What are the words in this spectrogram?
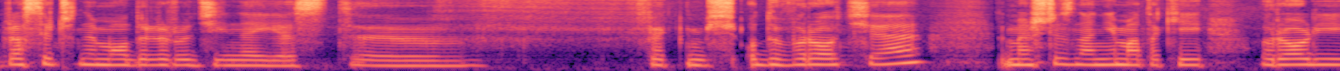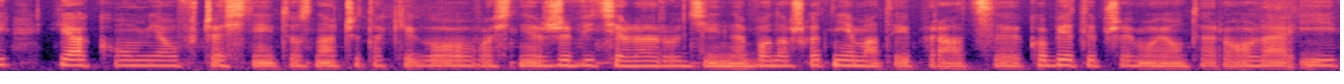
klasyczny model rodziny jest w w jakimś odwrocie. Mężczyzna nie ma takiej roli, jaką miał wcześniej, to znaczy takiego właśnie żywiciela rodziny, bo na przykład nie ma tej pracy. Kobiety przejmują tę rolę i,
